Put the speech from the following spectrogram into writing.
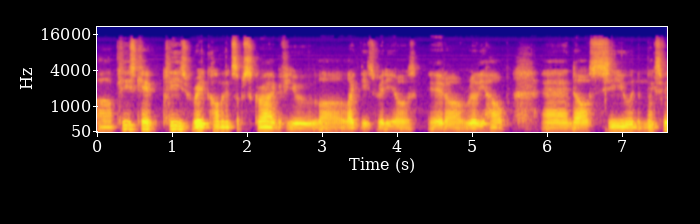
Uh, please keep, please rate, comment, and subscribe if you uh, like these videos. It uh, really help. And I'll see you in the next video.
